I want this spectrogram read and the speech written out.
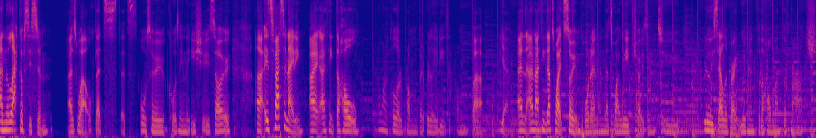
and the lack of system as well. That's that's also causing the issue. So uh, it's fascinating. I, I think the whole I don't want to call it a problem, but really it is a problem. But yeah, and and I think that's why it's so important, and that's why we've chosen to really celebrate women for the whole month of March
